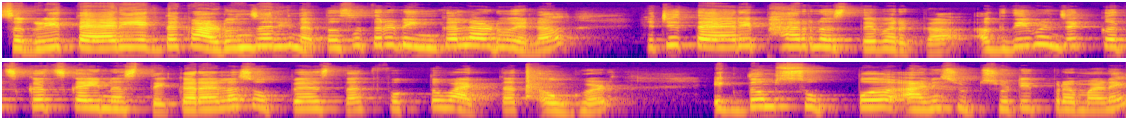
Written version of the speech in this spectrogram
सगळी तयारी एकदा काढून झाली ना तसं तर डिंक लाडू आहे ना ह्याची तयारी फार नसते बरं का. अगदी म्हणजे कचकच काही नसते. करायला सोपे असतात फक्त वाटतात अवघड. एकदम सोपं आणि सुटसुटीत प्रमाणे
